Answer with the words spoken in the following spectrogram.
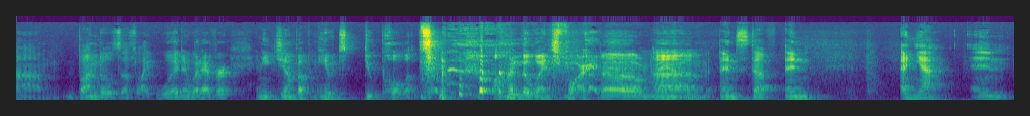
um, bundles of like wood and whatever, and he'd jump up and he would do pull ups on the winch bar, Oh, man. um, and stuff, and and yeah, and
